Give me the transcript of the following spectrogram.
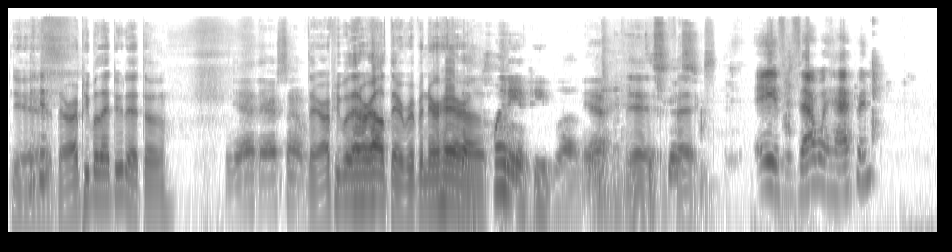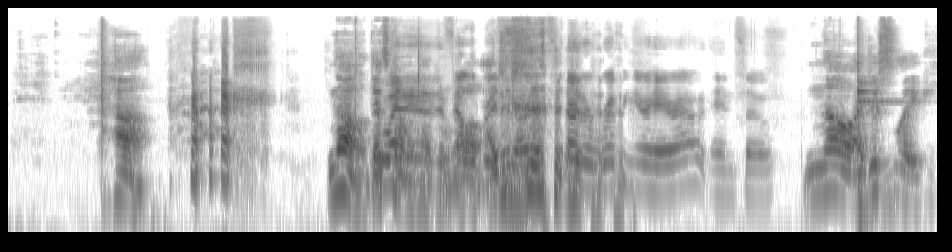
Yeah, there are people that do that though. Yeah, there are some. There are people that are out there ripping their hair out. plenty of people out there. Yeah. Yeah, Disgusting. facts. Ave, is that what happened? Huh. No, that's you not what in a happened at all. I developer's just yard and started ripping your hair out, and so No, I just like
